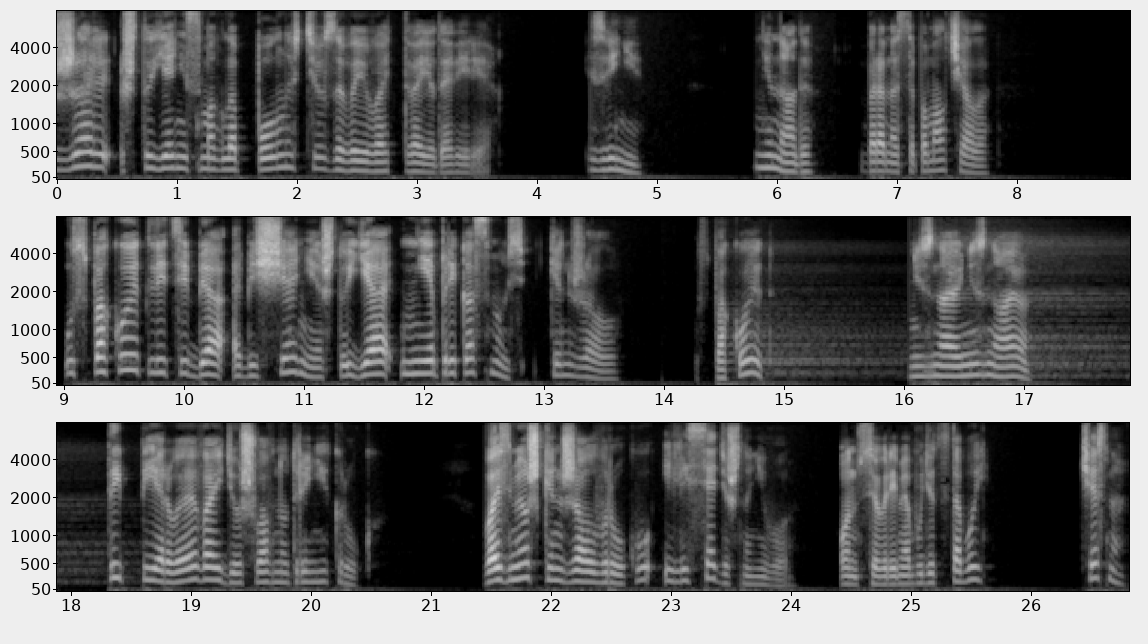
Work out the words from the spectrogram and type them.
Жаль, что я не смогла полностью завоевать твое доверие. Извини. Не надо, баронесса помолчала. Успокоит ли тебя обещание, что я не прикоснусь к кинжалу? Успокоит? «Не знаю, не знаю». «Ты первая войдешь во внутренний круг. Возьмешь кинжал в руку или сядешь на него. Он все время будет с тобой. Честно?»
